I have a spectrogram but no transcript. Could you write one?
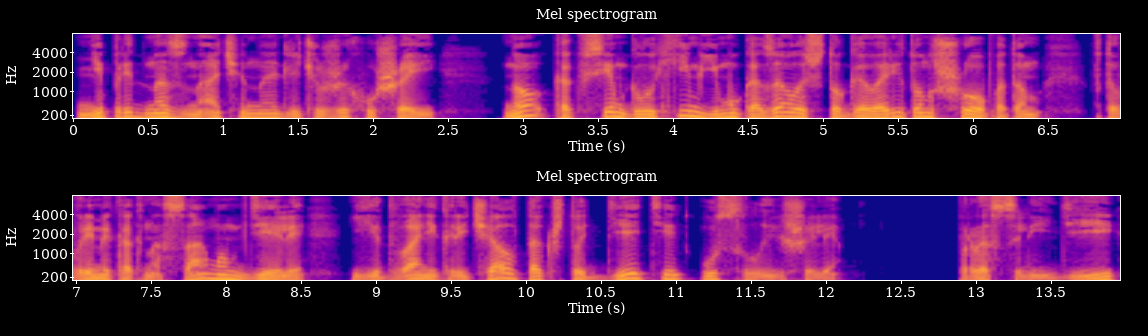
непредназначенное для чужих ушей, но, как всем глухим, ему казалось, что говорит он шепотом, в то время как на самом деле едва не кричал так, что дети услышали. Проследи,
